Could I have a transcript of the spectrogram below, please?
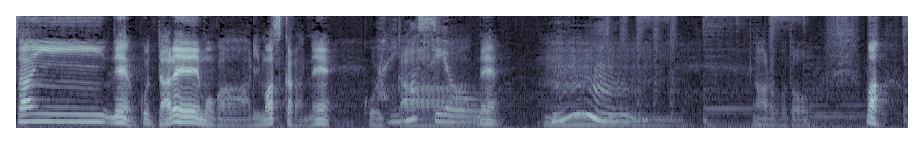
際ね、これ誰もがありますからね。こういった。ありますよね。ううんなるほど。まあ、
